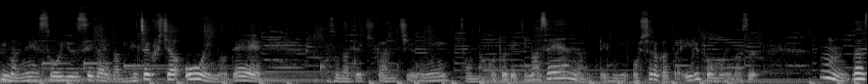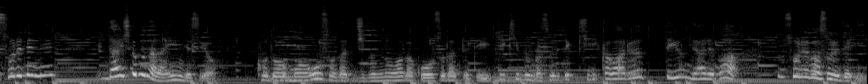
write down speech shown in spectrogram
今ねそういう世代がめちゃくちゃ多いので子育て期間中にそんなことできませんなんていうふうにおっしゃる方いると思います。うんだそれでね大丈夫ならいいんですよ。子供を育て自分の我が子を育てていて気分がそれで切り替わるっていうんであればそれはそれでいい。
